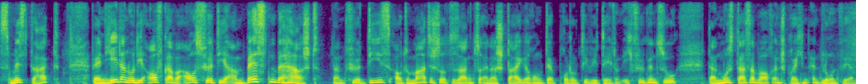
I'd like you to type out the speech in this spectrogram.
Smith sagt, wenn jeder nur die Aufgabe ausführt, die er am besten beherrscht, dann führt dies automatisch sozusagen zu einer Steigerung der Produktivität. Und ich füge hinzu, dann muss das aber auch entsprechend entlohnt werden.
